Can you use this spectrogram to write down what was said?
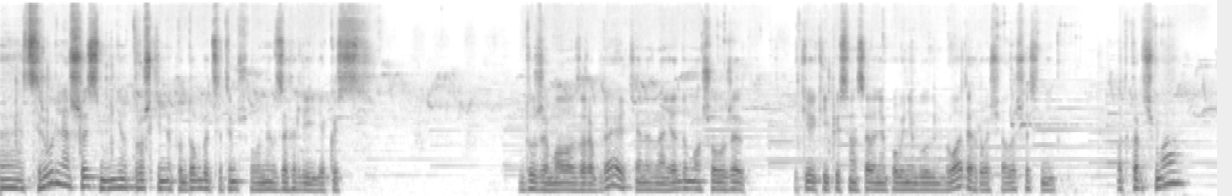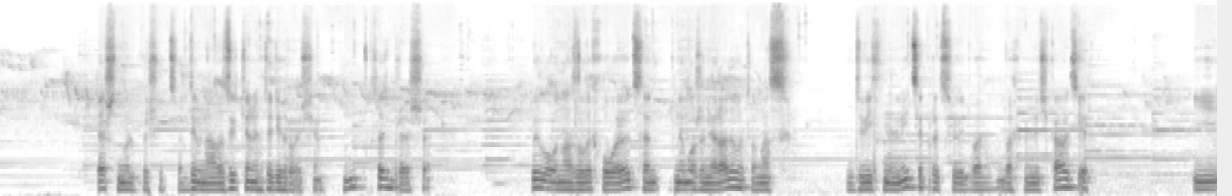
Е, Цирульня щось мені трошки не подобається тим, що вони взагалі якось дуже мало заробляють. Я не знаю. Я думав, що вже такі кількість населення повинні були відбивати гроші, але щось ні. От корчма теж нуль пишеться. Дивно, але звідки них тоді гроші? Хтось бреше. Пиво у нас лихвою, це не може не радувати. У нас дві хмельниці працюють, два, два хмельничка оцих. І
